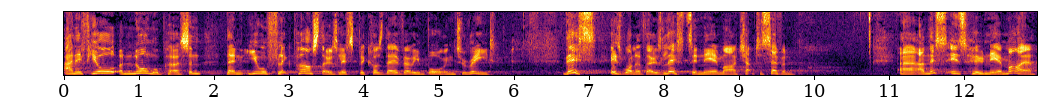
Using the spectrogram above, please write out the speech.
And if you're a normal person, then you will flick past those lists because they're very boring to read. This is one of those lists in Nehemiah chapter 7. Uh, and this is who Nehemiah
